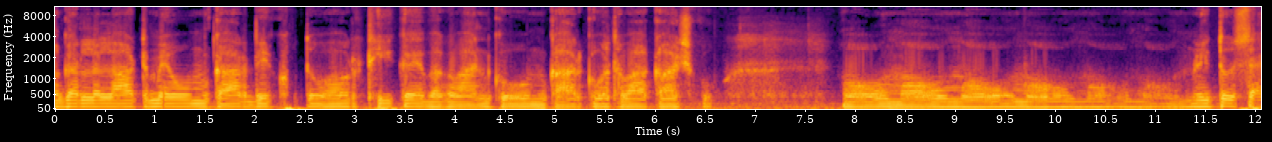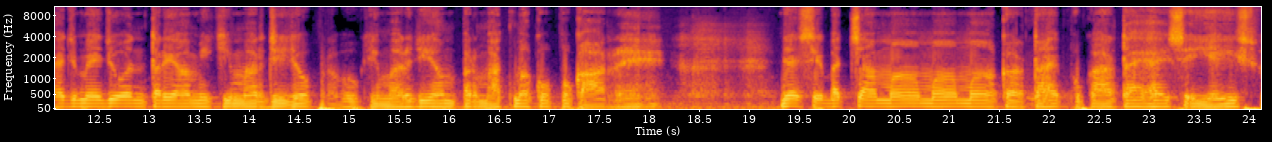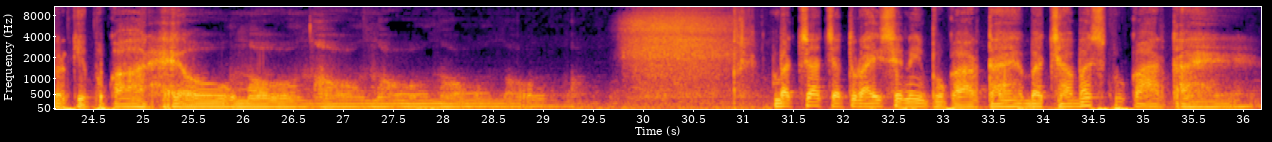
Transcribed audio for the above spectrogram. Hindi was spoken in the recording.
अगर ललाट में ओमकार देखो तो और ठीक है भगवान को, ओमकार को अथवा आकाश को। ओम ओम ओम ओम ओम ओम। नहीं तो सहज में जो अंतर्यामी की मर्ज़ी, जो प्रभु की मर्ज़ी, हम परमात्मा को पुकार रहे हैं। जैसे बच्चा माँ माँ माँ करता है, पुकारता है, ऐसे ये ईश्वर की पुकार है। ओम ओम ओम। बच्चा चतुराई से नहीं पुकारता है, बच्चा बस पुकारता है।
